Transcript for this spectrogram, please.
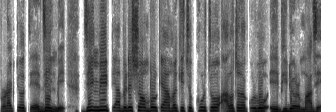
প্রোডাক্টটি হচ্ছে জিংবি জিংবি ট্যাবলেটের সম্পর্কে আমরা কিছু খুঁড়ছো আলোচনা করব এই ভিডিওর মাঝে।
